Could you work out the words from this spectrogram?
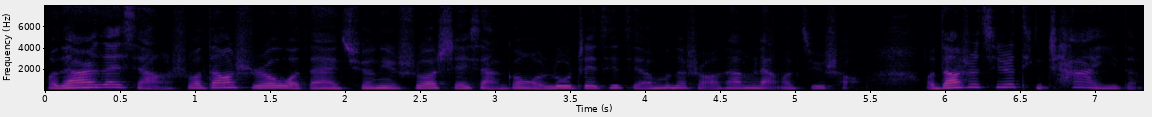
我当时在想，说当时我在群里说谁想跟我录这期节目的时候，他们两个举手。我当时其实挺诧异的。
